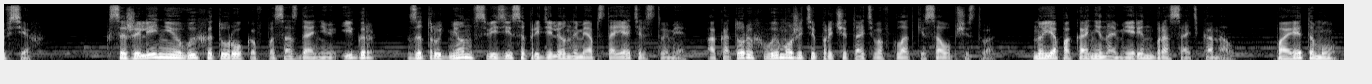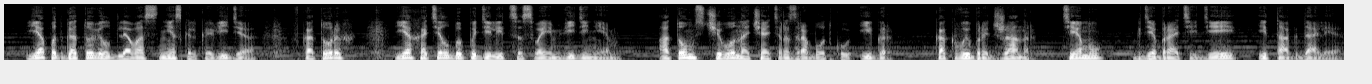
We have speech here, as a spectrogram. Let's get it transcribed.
всех! К сожалению, выход уроков по созданию игр затруднен в связи с определенными обстоятельствами, о которых вы можете прочитать во вкладке «Сообщество», но я пока не намерен бросать канал. Поэтому я подготовил для вас несколько видео, в которых я хотел бы поделиться своим видением о том, с чего начать разработку игр, как выбрать жанр, тему, где брать идеи и так далее.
